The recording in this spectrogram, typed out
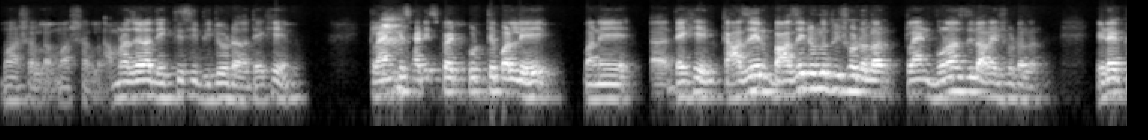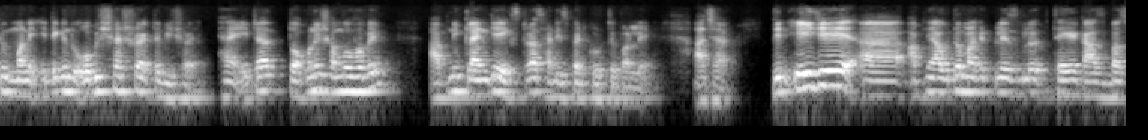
মাশাল্লাহ মাশাল্লাহ। আমরা যারা দেখতেছি ভিডিওটা দেখে ক্লায়েন্টকে স্যাটিসফাইড করতে পারলে মানে দেখেন কাজের বাজেট হলো দুইশো ডলার ক্লায়েন্ট বোনাস দিল আড়াইশো ডলার এটা মানে এটা কিন্তু অবিশ্বাস্য একটা বিষয়। হ্যাঁ এটা তখনই সম্ভব হবে আপনি ক্লায়েন্টকে এক্সট্রা স্যাটিসফাইড করতে পারলে। আচ্ছা এই যে আপনি আউটডোর মার্কেট প্লেসগুলো থেকে কাজ বাজ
